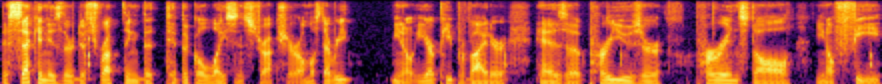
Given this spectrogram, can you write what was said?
The second is they're disrupting the typical license structure. Almost every you know ERP provider has a per user per install you know fee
